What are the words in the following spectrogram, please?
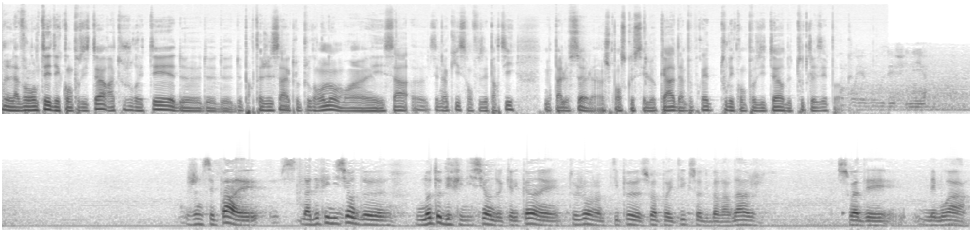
la volonté des compositeurs a toujours été de, partager ça avec le plus grand nombre. Hein. Et ça, euh, Zenakis en faisait partie, mais pas le seul. Hein. Je pense que c'est le cas d'à peu près tous les compositeurs de toutes les époques. Pourriez-vous vous définir? Je ne sais pas. Et la définition de, une autodéfinition de quelqu'un est toujours un petit peu soit poétique, soit du bavardage, soit des mémoires.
